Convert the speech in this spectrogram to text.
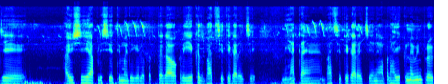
जे आयुष्य हे आपली शेतीमध्ये गेलं फक्त गावाकडे एकच भात शेती करायची. आणि ह्या टाय भात शेती करायची आणि आपण हा एक नवीन प्रयोग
